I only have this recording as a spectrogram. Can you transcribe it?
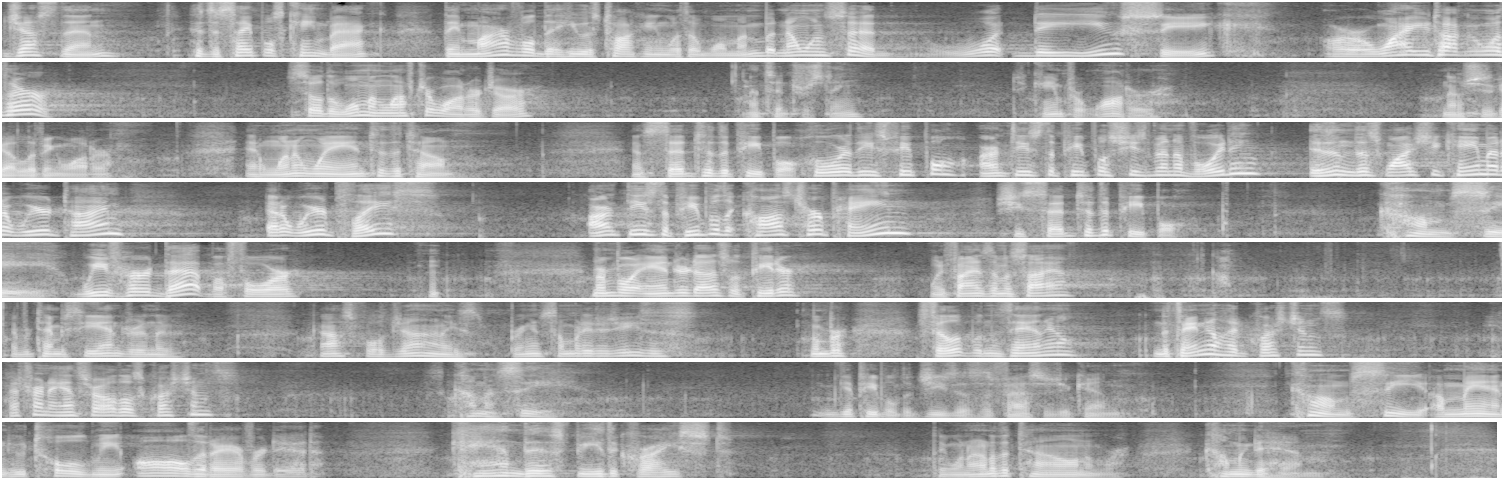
Just then, his disciples came back. They marveled that he was talking with a woman, but no one said, What do you seek? Or why are you talking with her? So the woman left her water jar. That's interesting. She came for water. Now she's got living water. And went away into the town and said to the people, Who are these people? Aren't these the people she's been avoiding? Isn't this why she came at a weird time? At a weird place? Aren't these the people that caused her pain? She said to the people, Come see. We've heard that before. Remember what Andrew does with Peter when he finds the Messiah? Come. Every time you see Andrew in the Gospel of John, he's bringing somebody to Jesus. Remember Philip with Nathaniel? Nathaniel had questions. Not trying to answer all those questions. Come and see. Get people to Jesus as fast as you can. Come see a man who told me all that I ever did. Can this be the Christ? They went out of the town and were coming to him.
